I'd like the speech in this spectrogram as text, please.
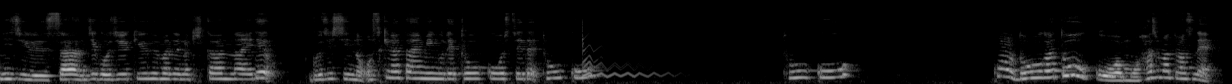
23時59分までの期間内でご自身のお好きなタイミングで投稿してで、投稿？投稿？この動画投稿はもう始まってますね。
